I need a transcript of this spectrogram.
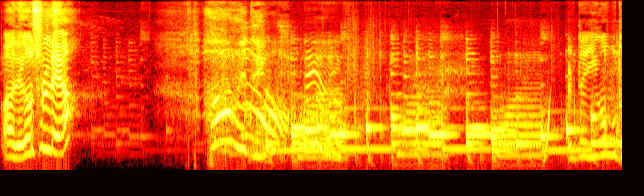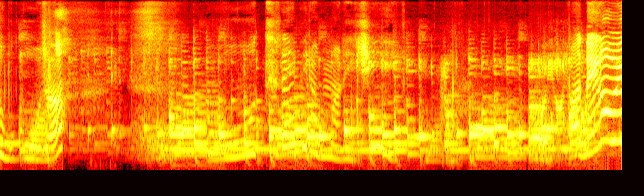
아, 내가 술래야? 아, 왜 내가 술래야, 이거. 일단 이거부터 먹고 오자. 오, 트랩이란 말이지. 아, 내가 왜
